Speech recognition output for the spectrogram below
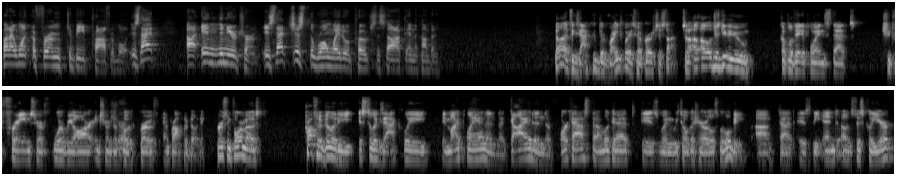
but I want Affirm to be profitable. Is that uh, in the near term? Is that just the wrong way to approach the stock and the company? No, that's exactly the right way to approach the stock. So I'll, I'll just give you a couple of data points that should frame sort of where we are in terms of sure. both growth and profitability. First and foremost, profitability is still exactly in my plan and the guide and the forecast that I'm looking at is when we told the shareholders we will be. Uh, that is the end of the fiscal year.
